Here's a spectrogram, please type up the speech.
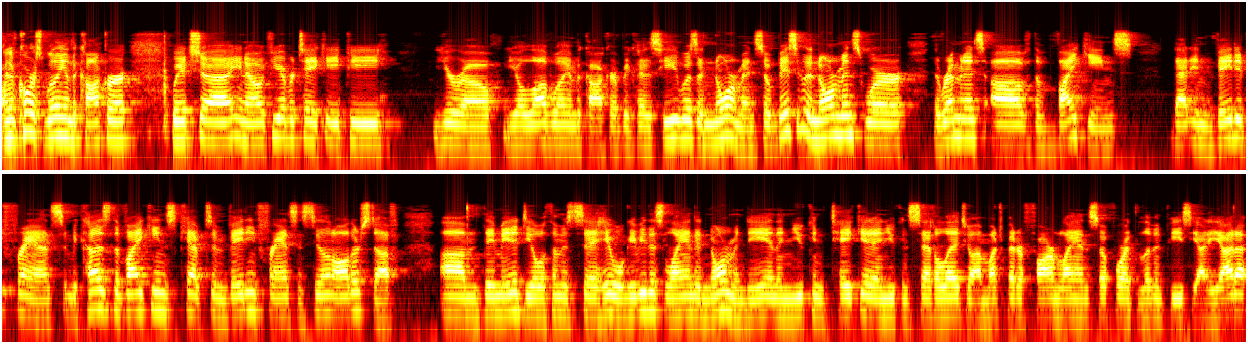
And of course, William the Conqueror, which uh, you know, if you ever take AP Euro, you'll love William the Conqueror because he was a Norman. So basically, the Normans were the remnants of the Vikings that invaded France. And because the Vikings kept invading France and stealing all their stuff, um, they made a deal with them and say, hey, we'll give you this land in Normandy, and then you can take it and you can settle it. You'll have much better farmland so forth, live in peace, yada, yada,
